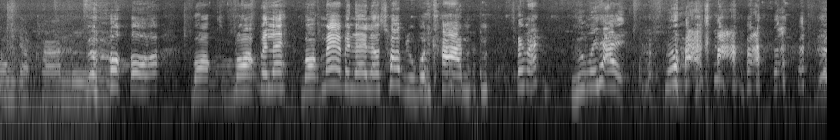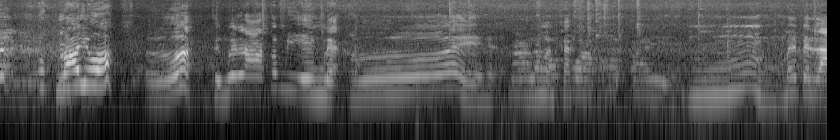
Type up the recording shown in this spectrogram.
ลงจากคานเลย บอกบอกไปเลย บอกแม่ไปเลยเราชอบอยู่บนคานใช่ไหมหรือไม่ใช่รออยู่เออ ถึงเวลาก็มีเองแหละเฮ้ยมาแล้วนก็ค่ะกลัวเข้าไปอืมไม่เป็นไร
